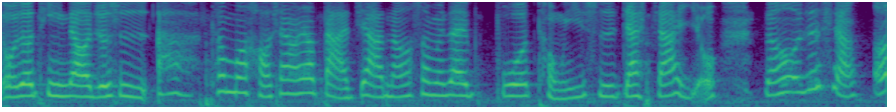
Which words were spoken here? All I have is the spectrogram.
我就听到就是啊，他们好像要打架，然后上面在播统一师加加油，然后我就想，啊，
